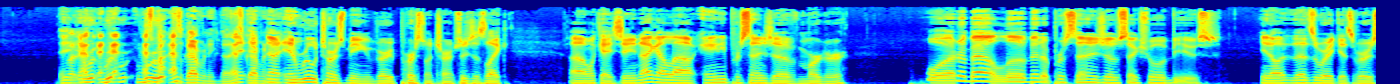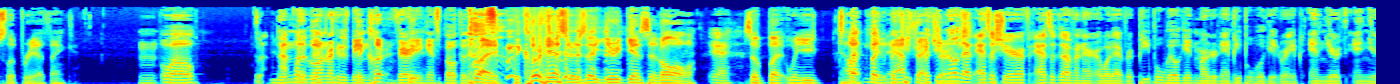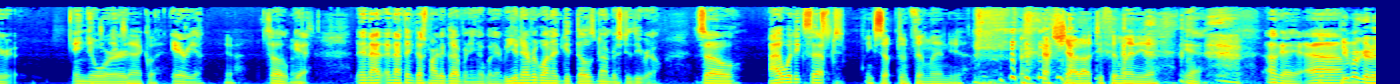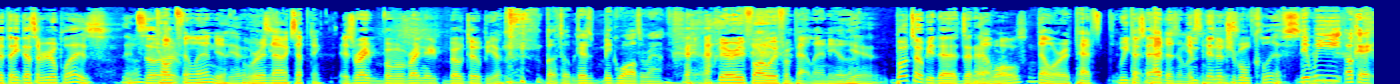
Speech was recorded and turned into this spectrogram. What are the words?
Well, that- that- that's, that's governing though. That's in- governing. In, in real terms, being very personal terms, which is like, um, okay, so you're not going to allow any percentage of murder. What about a little bit of percentage of sexual abuse? You know, that's where it gets very slippery. I think. Mm, well, The- I'm going to go on record as being clear- very the- against both of them. Right. The clear answer is that you're against it all. yeah. So, but when you talk But, but, in but, you, abstract but you know that as a sheriff, as a governor, or whatever, people will get murdered and people will get raped in your in your in your exactly. area. Yeah. So Yes. yeah, and I, and I think that's part of governing or whatever. You're never going to get those numbers to zero. So I would accept. Except in Finlandia. Shout out to Finlandia. Yeah. Okay. Um, People are going to think that's a real place. It's Well, uh, called Finlandia. yeah, We're it's- now accepting. it's right b- right next to Botopia. both There's big walls around. Very far away from Patlandia, though. yeah, Botopia doesn't have No. walls. Don't worry, Pat's, We Pat, just Pat have doesn't listen to impenetrable cliffs. Did we? Okay.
